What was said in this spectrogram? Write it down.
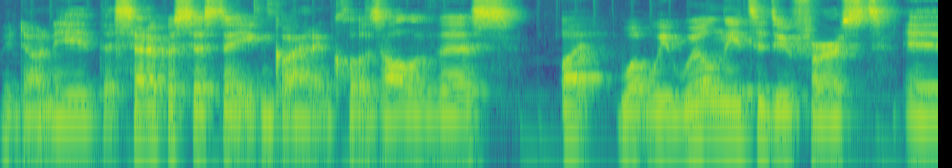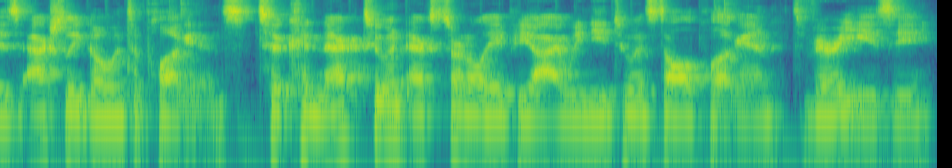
We don't need the setup assistant. You can go ahead and close all of this. But what we will need to do first is actually go into plugins. To connect to an external API, we need to install a plugin. It's very easy.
